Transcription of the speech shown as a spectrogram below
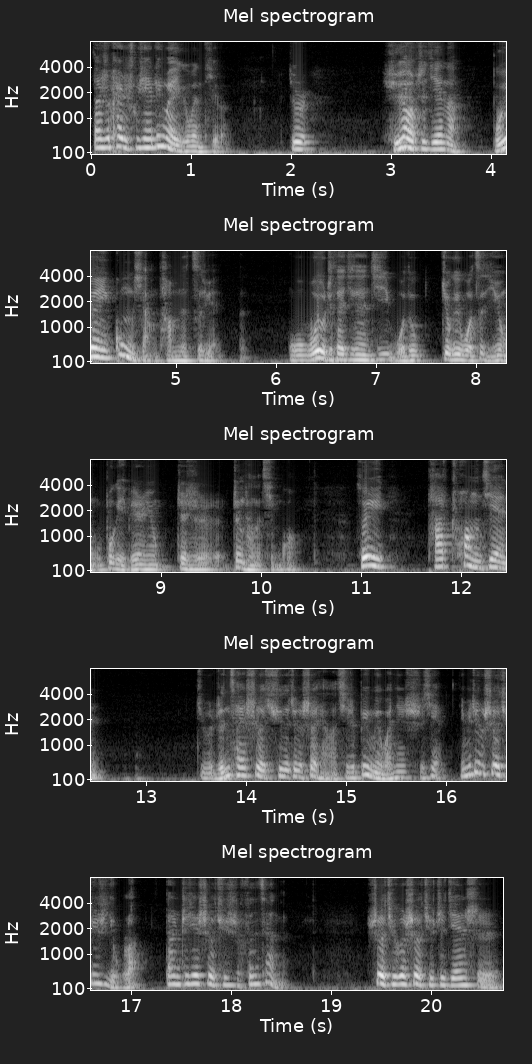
但是开始出现另外一个问题了，就是学校之间呢不愿意共享他们的资源。我我有这台计算机，我都就给我自己用，我不给别人用，这是正常的情况。所以他创建这个人才社区的这个设想呢，其实并没有完全实现，因为这个社区是有了，但是这些社区是分散的，社区和社区之间是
